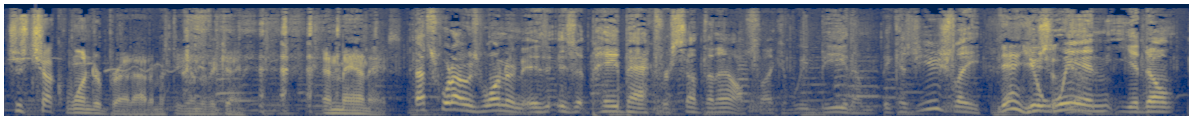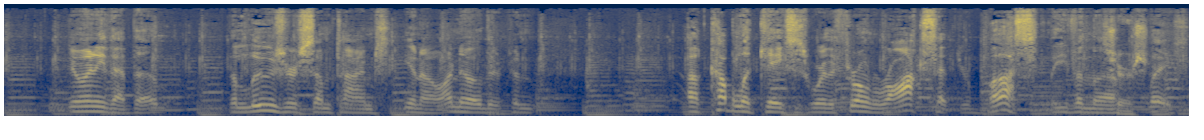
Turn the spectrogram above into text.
just chuck Wonder Bread at them at the end of the game and mayonnaise. That's what I was wondering. Is, is it payback for something else? Like if we beat them? Because usually, Yeah, you usually, win, you don't do any of that. The the losers sometimes, you know. I know there's been a couple of cases where they're throwing rocks at your bus leaving the Sure, sure. place.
